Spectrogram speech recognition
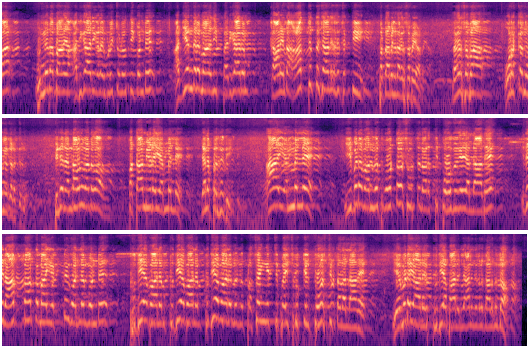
ഉന്നതമായ അധികാരികളെ വിളിച്ചുണർത്തിക്കൊണ്ട് അടിയന്തരമായി പരിഹാരം കാണേണ്ട ആദ്യത്തെ ചാലക ശക്തി പട്ടാമ്പി നഗരസഭയാണ്. നഗരസഭ ഉറക്കം തൂങ്ങിക്കിടക്കുന്നു പിന്നെ രണ്ടാമത് വേണ്ടതോ? പട്ടാമ്പിയുടെ എം എൽ എ ജനപ്രതിനിധി. ആ എം എൽ എ ഇവിടെ വന്ന് ഫോട്ടോഷൂട്ട് നടത്തി പോകുകയല്ലാതെ ഇതിന് ആത്മാർത്ഥമായി എട്ട് കൊല്ലം കൊണ്ട് പുതിയ പാലം പുതിയ പാലം പുതിയ പാലം എന്ന് പ്രസംഗിച്ച് ഫേസ്ബുക്കിൽ പോസ്റ്റ് ഇട്ടതല്ലാതെ എവിടെയാണ് പുതിയ പാലം? ഞാൻ നിങ്ങൾ കാണുന്നുണ്ടോ?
